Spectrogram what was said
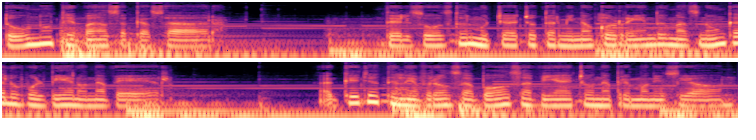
Tú no te vas a casar. Del susto el muchacho terminó corriendo y más nunca lo volvieron a ver. Aquella tenebrosa voz había hecho una premonición,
